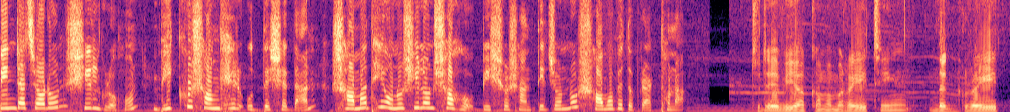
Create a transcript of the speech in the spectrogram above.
পিণ্ডাচরণ, শিলগ্রহণ, ভিক্ষু সংঘের উদ্দেশ্যে দান, সমাধি অনুশীলন সহ বিশ্ব শান্তির জন্য সমবেত প্রার্থনা। Today we are commemorating the great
